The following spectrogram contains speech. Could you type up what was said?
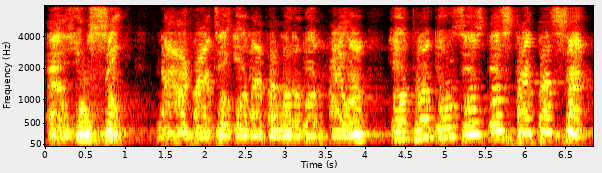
as you see. Now, if I take it up a little bit higher, it produces this type of sound.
